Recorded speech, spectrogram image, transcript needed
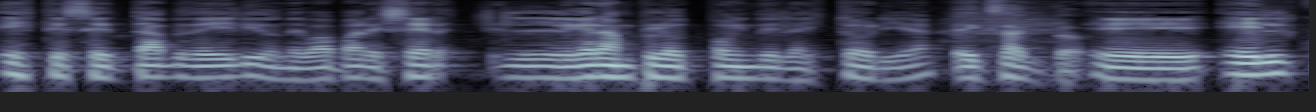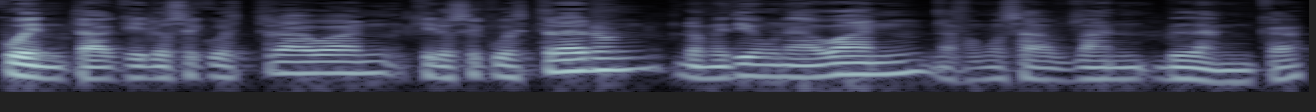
este setup de él y donde va a aparecer el gran plot point de la historia. Exacto. Eh, él cuenta que lo secuestraban, que lo secuestraron, lo metieron en una van, la famosa van blanca,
